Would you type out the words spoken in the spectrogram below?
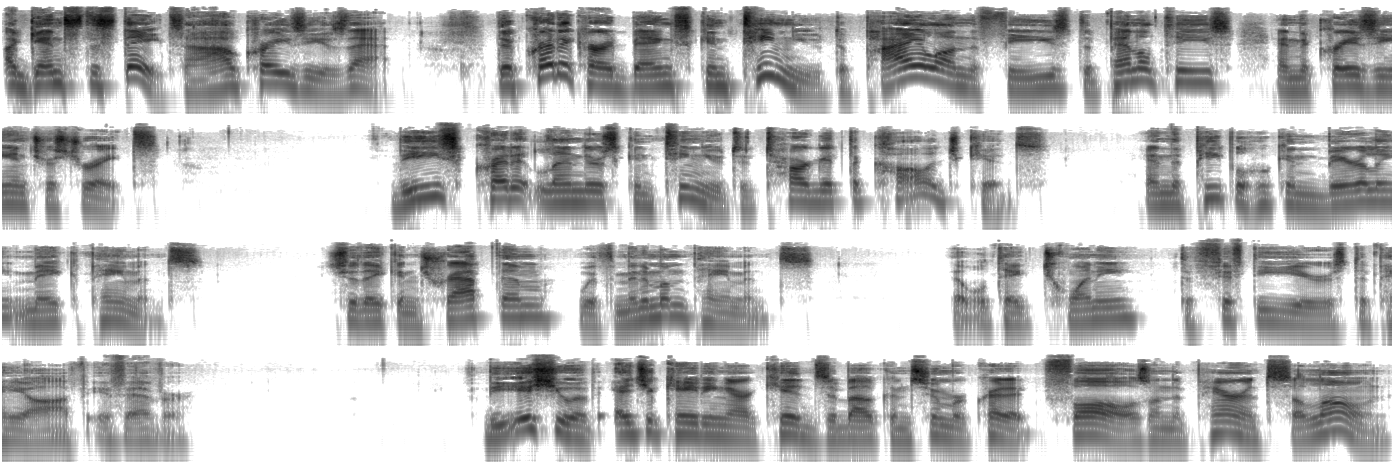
against the states. How crazy is that? The credit card banks continue to pile on the fees, the penalties, and the crazy interest rates. These credit lenders continue to target the college kids and the people who can barely make payments, so they can trap them with minimum payments that will take 20 to 50 years to pay off, if ever. The issue of educating our kids about consumer credit falls on the parents alone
